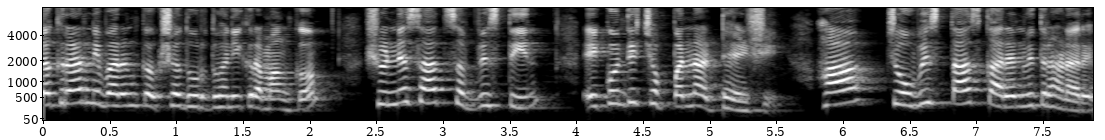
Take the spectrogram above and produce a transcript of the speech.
तक्रार निवारण कक्ष दूरध्वनी क्रमांक शून्य सात सव्वीस तीन एकोणतीस छप्पन्न अठ्ठ्याऐंशी. हा चोवीस तास कार्यान्वित राहणार आहे.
